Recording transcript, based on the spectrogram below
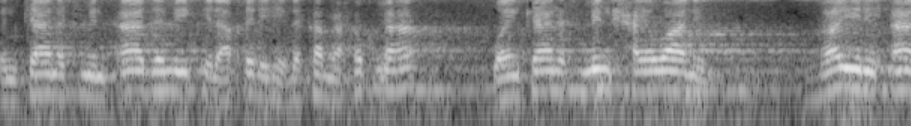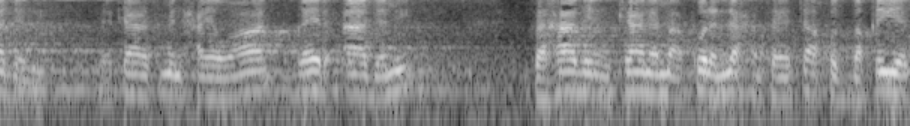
إن كانت من آدم إلى آخره ذكرنا حكمها وإن كانت من حيوان غير آدمي إذا كانت من حيوان غير آدمي فهذه إن كان مأكول اللحم فهي تأخذ بقية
